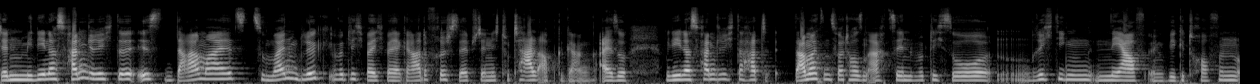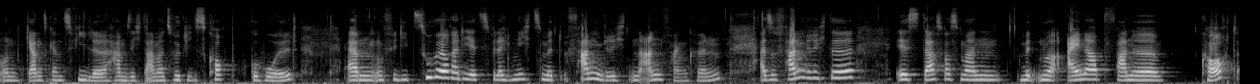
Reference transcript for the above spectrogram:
Denn Milenas Pfannengerichte ist damals zu meinem Glück wirklich, weil ich war ja gerade frisch selbstständig, total abgegangen. Also Milenas Pfannengerichte hat damals in 2018 wirklich so einen richtigen Nerv irgendwie getroffen und ganz, ganz viele haben sich damals wirklich das Kochbuch geholt. Ähm, und für die Zuhörer, die jetzt vielleicht nichts mit Pfannengerichten anfangen können, also Pfannengerichte ist das, was man mit nur einer Pfanne kocht,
